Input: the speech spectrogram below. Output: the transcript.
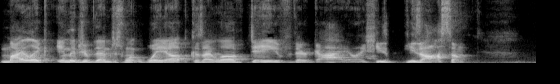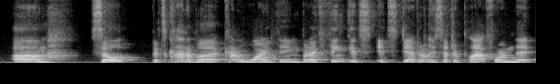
my like image of them just went way up because I love Dave, their guy. Like he's he's awesome. Um, so that's kind of a kind of a wide thing, but I think it's it's definitely such a platform that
